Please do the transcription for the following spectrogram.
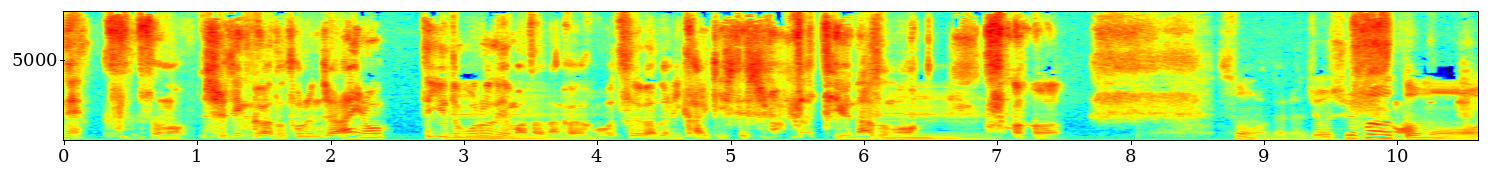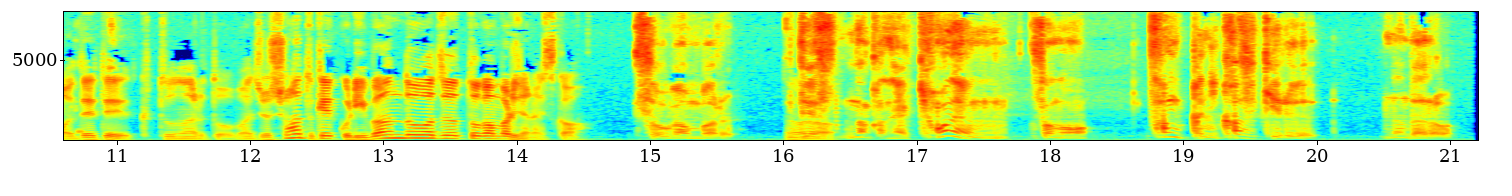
ねそのシューティングガード取るんじゃないのっていうところでうん。またなんかこうツーガードに回帰してしまったっていう謎の、うん。そう。そうなんだよなジョシュ・ハートも出ていくとなると、まあ、ジョシュ・ハート結構リバウンドはずっと頑張るじゃないですか。そう頑張る。だでなんかね去年そのタンクに舵切るなんだろう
